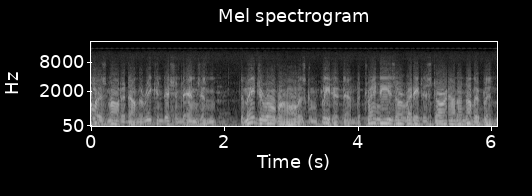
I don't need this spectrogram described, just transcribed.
Propellers mounted on the reconditioned engine, the major overhaul is completed and the trainees are ready to start on another blimp,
